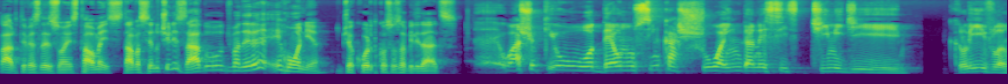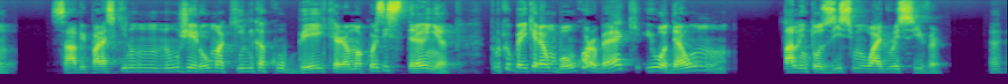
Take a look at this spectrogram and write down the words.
Claro, teve as lesões e tal, mas estava sendo utilizado de maneira errônea, de acordo com as suas habilidades. Eu acho que o Odell não se encaixou ainda nesse time de Cleveland, sabe? Parece que não, não gerou uma química com o Baker, é uma coisa estranha. Porque o Baker é um bom quarterback e o Odell é um talentosíssimo wide receiver. Né?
